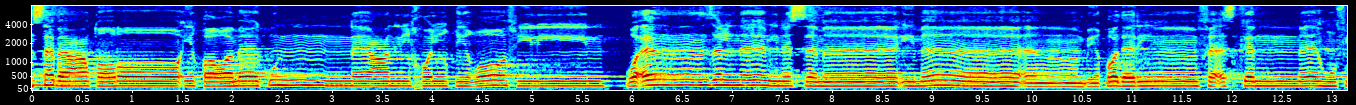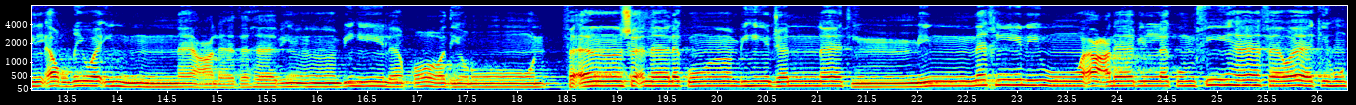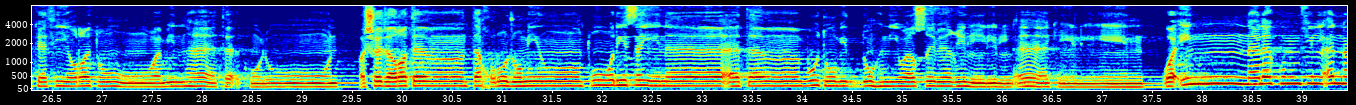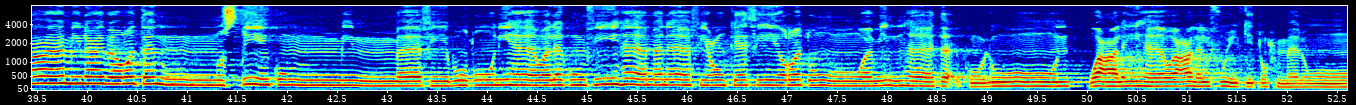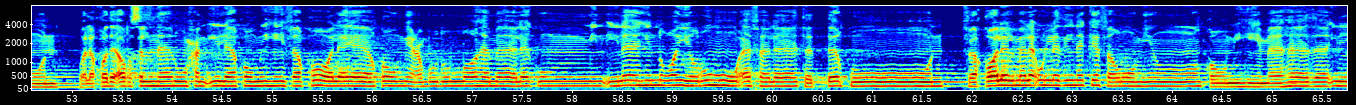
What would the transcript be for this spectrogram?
سبع طرائق وما كنا عن الخلق غافلين. وأنزلنا من السماء ماء بقدر فأسكناه في الأرض وإنا على ذهاب به لقادرون. فأنشأنا لكم به جنات من نخيل وأعناب لكم فيها فواكه كثيرة ومنها تأكلون. وشجرة تخرج من طور سيناء تنبت بالدهن وصبغ للآكلين. وإن لكم في الأنعام لعبرة نسقيكم مما في بطونها ولكم فيها منافع كثيرة ومنها تأكلون وعليها وعلى الفلك تحملون. ولقد أرسلنا نوحا إلى قومه فقال يا قوم اعبدوا الله ما لكم من إله غيره أفلا تتقون. فقال الملأ الذين كفروا من قومه ما هذا إلا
